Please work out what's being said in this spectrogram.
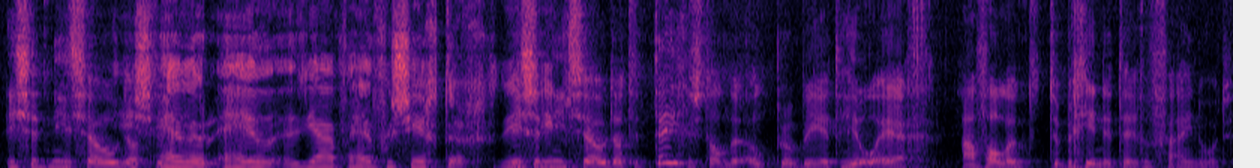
Is het niet het zo dat... is heel, heel, ja, heel voorzichtig. Is het ik- niet zo dat de tegenstander ook probeert heel erg aanvallend te beginnen tegen Feyenoord?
